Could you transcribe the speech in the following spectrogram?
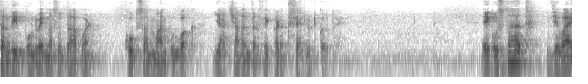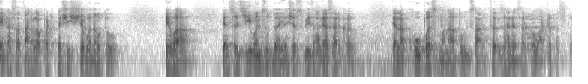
संदीप भोंडवेंनासुद्धा आपण खूप सन्मानपूर्वक या चॅनलतर्फे कडक सॅल्यूट करतो आहे एक उस्ताद जेव्हा एक असा चांगला पट्टशिष्य बनवतो तेव्हा त्याचं जीवनसुद्धा यशस्वी झाल्यासारखं त्याला खूपच मनातून सार्थक झाल्यासारखं वाटत असतं.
